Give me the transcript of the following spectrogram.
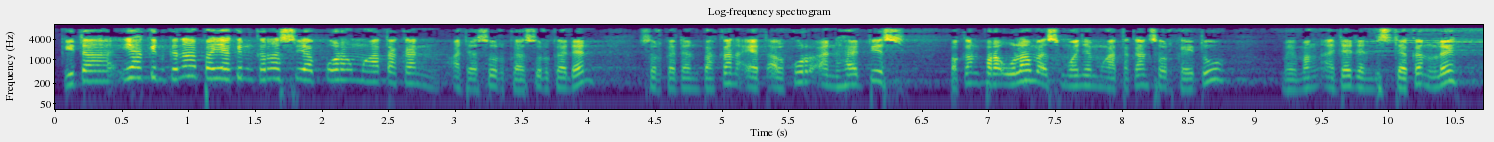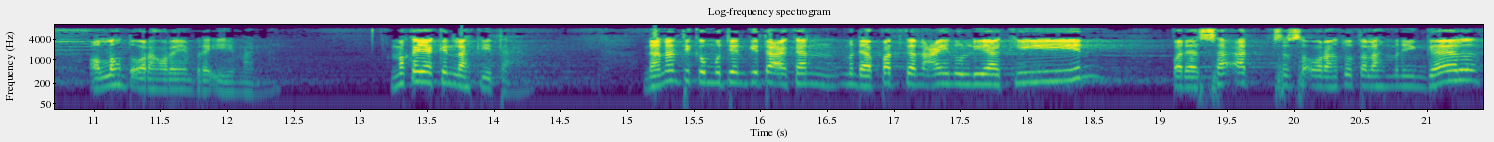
Kita yakin kenapa? Yakin karena setiap orang mengatakan ada surga, surga dan surga dan bahkan ayat Al-Qur'an, hadis, bahkan para ulama semuanya mengatakan surga itu memang ada dan disediakan oleh Allah untuk orang-orang yang beriman. Maka yakinlah kita Nah nanti kemudian kita akan mendapatkan ainul yakin pada saat seseorang itu telah meninggal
